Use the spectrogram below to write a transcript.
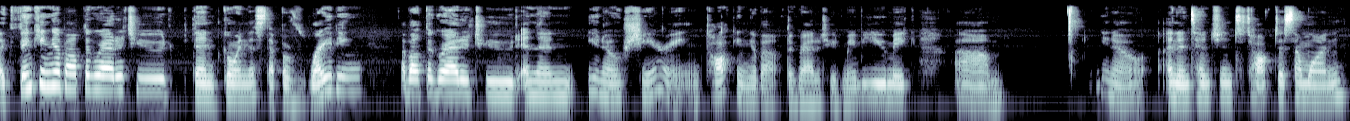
like thinking about the gratitude, then going the step of writing about the gratitude, and then, you know, sharing, talking about the gratitude. Maybe you make, um, you know, an intention to talk to someone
